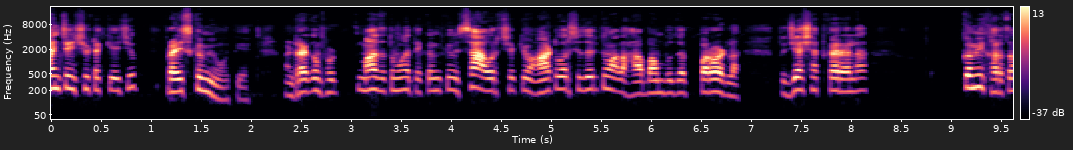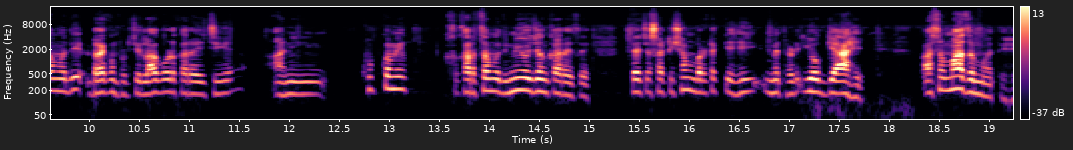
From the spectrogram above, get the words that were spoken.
पंच्याऐंशी टक्के याची प्राईस कमी होते. आणि ड्रॅगन फ्रूट माझं तर मत आहे कमीत कमी सहा वर्ष किंवा आठ वर्ष जरी तुम्हाला हा बांबू जर परवडला तर ज्या शेतकऱ्याला कमी खर्चामध्ये ड्रॅगन फ्रूटची लागवड करायची आहे आणि खूप कमी खर्चामध्ये नियोजन करायचं आहे त्याच्यासाठी शंभर टक्के ही मेथड योग्य आहे. असं माझं मत आहे.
